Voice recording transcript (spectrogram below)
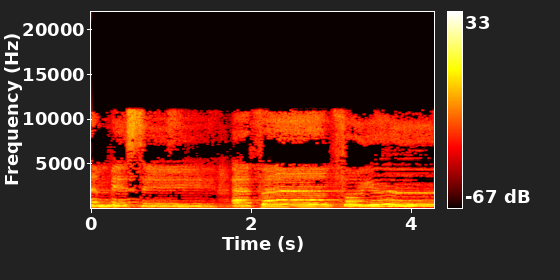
NBC FM for you.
